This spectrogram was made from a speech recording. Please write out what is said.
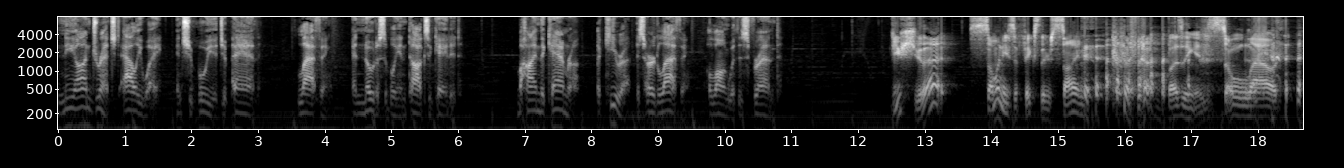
neon drenched alleyway in Shibuya, Japan, laughing and noticeably intoxicated. Behind the camera, Akira is heard laughing along with his friend. Do you hear that? Someone needs to fix their sign. that buzzing is so loud.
